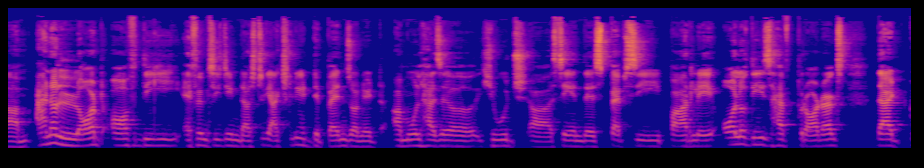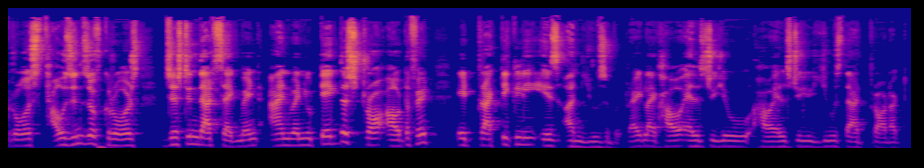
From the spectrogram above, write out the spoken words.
Um, and a lot of the fmcg industry actually depends on it. Amul has a huge uh, say in this pepsi Parle all of these have products that grows thousands of crores just in that segment. And when you take the straw out of it it practically is unusable right? Like how else do you how else do you use that product?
